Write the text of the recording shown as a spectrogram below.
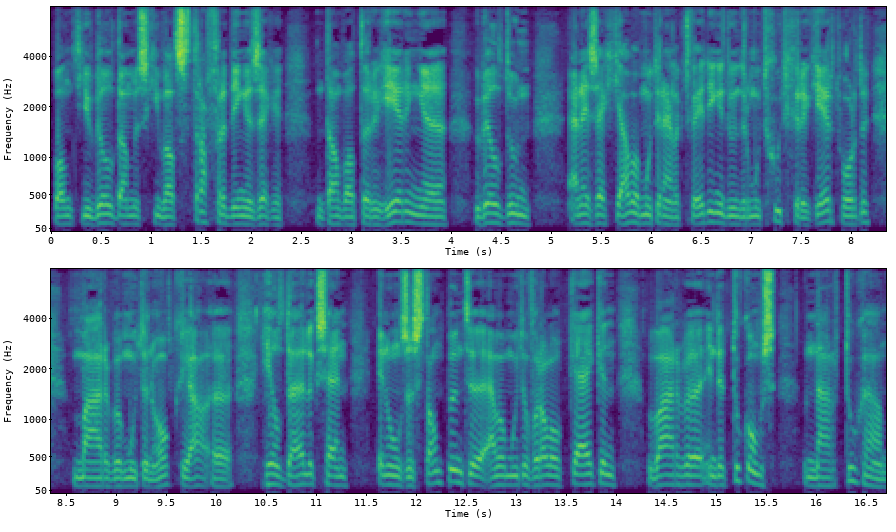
Want je wil dan misschien wat straffere dingen zeggen dan wat de regering uh, wil doen. En hij zegt, ja, we moeten eigenlijk twee dingen doen. Er moet goed geregeerd worden, maar we moeten ook ja, uh, heel duidelijk zijn in onze standpunten. En we moeten vooral ook kijken waar we in de toekomst naartoe gaan.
